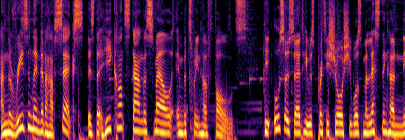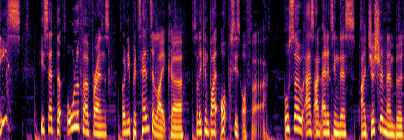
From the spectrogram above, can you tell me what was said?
And the reason they never have sex is that he can't stand the smell in between her folds. He also said he was pretty sure she was molesting her niece. He said that all of her friends only pretend to like her so they can buy oxys off her. Also, as I'm editing this, I just remembered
